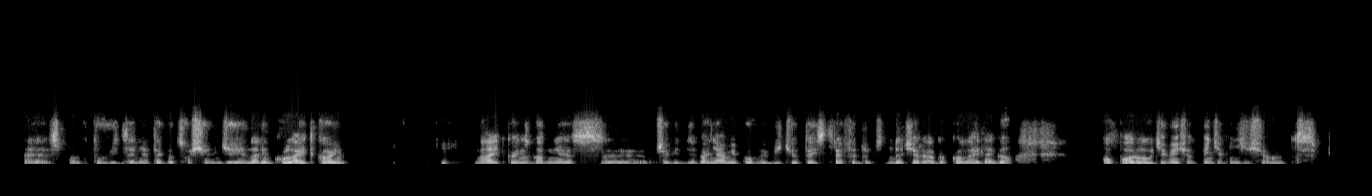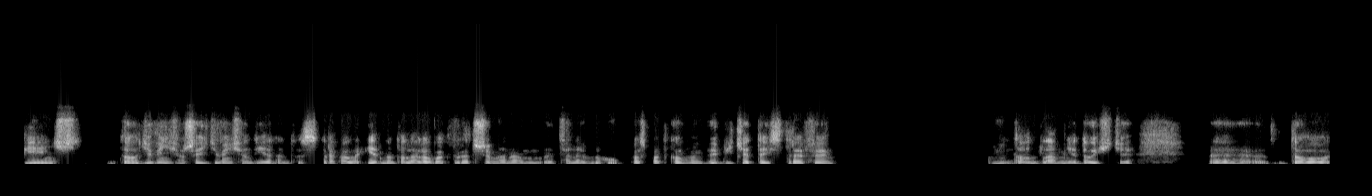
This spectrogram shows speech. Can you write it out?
e, z punktu widzenia tego, co się dzieje na rynku Litecoin. Litecoin zgodnie z e, przewidywaniami po wybiciu tej strefy do, dociera do kolejnego oporu 95,95 do 96,91. To jest strefa jednodolarowa, która trzyma nam cenę w ruchu prospadkowym. Wybicie tej strefy to dla mnie dojście e, do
